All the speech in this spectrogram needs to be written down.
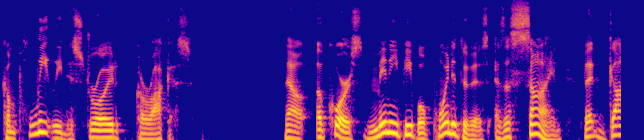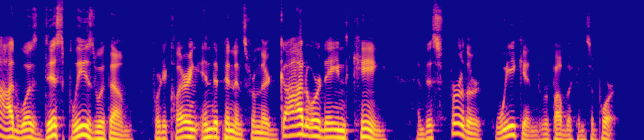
completely destroyed Caracas. Now, of course, many people pointed to this as a sign that God was displeased with them for declaring independence from their God ordained king, and this further weakened Republican support.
